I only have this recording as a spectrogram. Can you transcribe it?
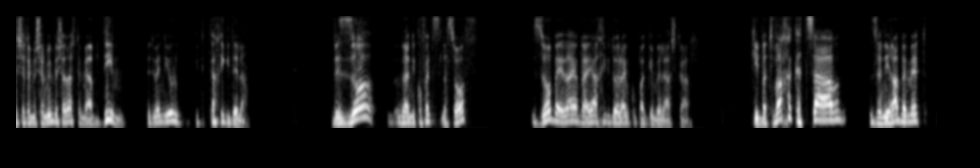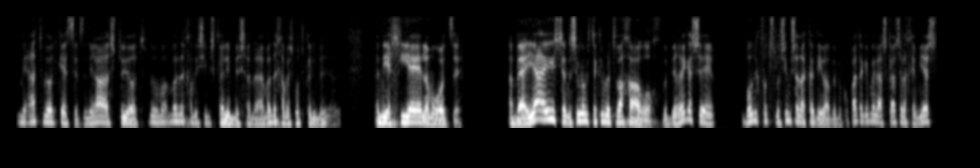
שאתם משלמים בשנה, שאתם מאבדים בדמי ניהול, כך היא גדלה. וזו, ואני קופץ לסוף, זו בעיניי הבעיה הכי גדולה עם קופת גמל להשקעה. כי בטווח הקצר זה נראה באמת מעט מאוד כסף, זה נראה שטויות. נו, מה, מה זה 50 שקלים בשנה? מה זה 500 שקלים בשנה? אני אחיה למרות זה. הבעיה היא שאנשים לא מסתכלים לטווח הארוך, וברגע ש... בואו נקפוץ 30 שנה קדימה, ובקופת הגמל להשקעה שלכם יש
